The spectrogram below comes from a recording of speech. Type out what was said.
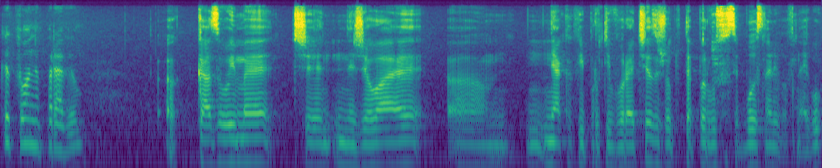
Какво е направил? Казал им е, че не желае а, някакви противоречия, защото те първо са се блъснали в него.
